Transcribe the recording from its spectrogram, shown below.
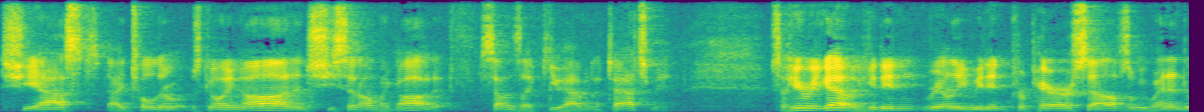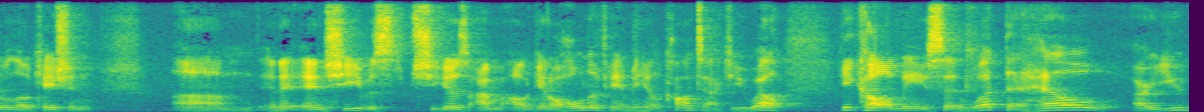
she asked, I told her what was going on, and she said, "Oh my God, it sounds like you have an attachment." So here we go. You didn't really, we didn't prepare ourselves. We went into a location, um, and and she was, she goes, I'm, "I'll get a hold of him, and he'll contact you." Well, he called me. He said, "What the hell are you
